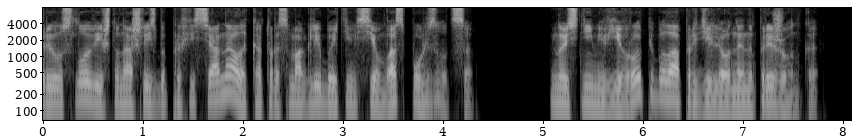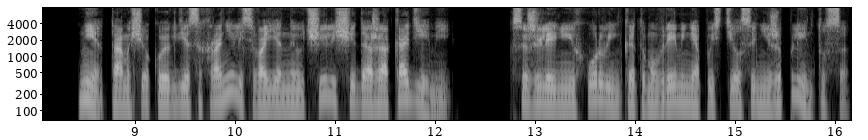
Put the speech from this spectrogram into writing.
при условии, что нашлись бы профессионалы, которые смогли бы этим всем воспользоваться. Но с ними в Европе была определенная напряженка. Нет, там еще кое-где сохранились военные училища и даже академии. К сожалению, их уровень к этому времени опустился ниже плинтуса.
